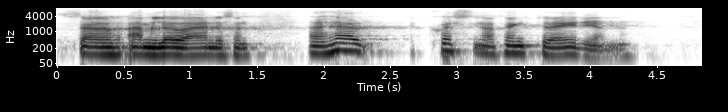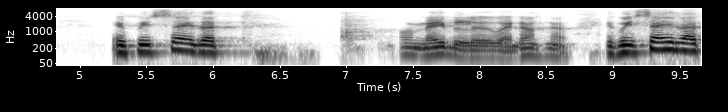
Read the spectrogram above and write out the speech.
So I'm Loa Andersson. I have a question, I think, to Adrian. If we say that, or maybe Lou, I don't know. If we say that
